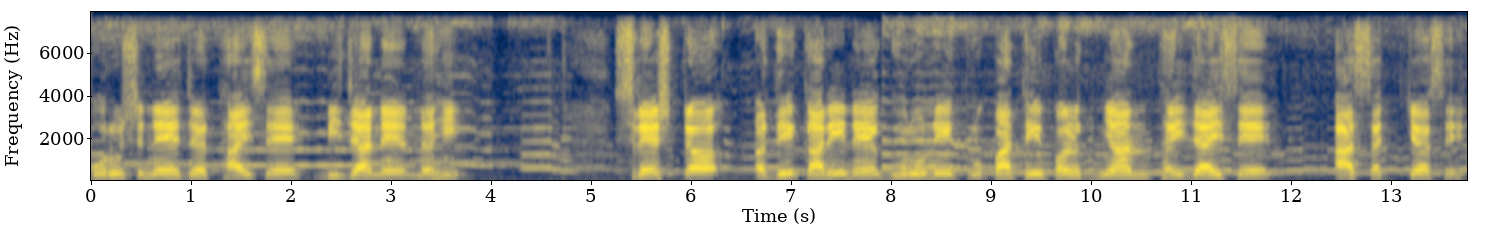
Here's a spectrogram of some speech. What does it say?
પુરુષને જ થાય છે, બીજાને નહીં. શ્રેષ્ઠ અધિકારીને ગુરુની કૃપાથી પણ જ્ઞાન થઈ જાય છે, આ સત્ય છે.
